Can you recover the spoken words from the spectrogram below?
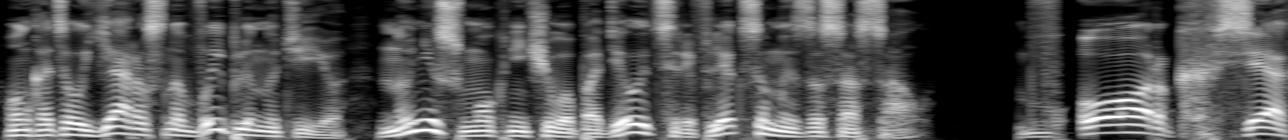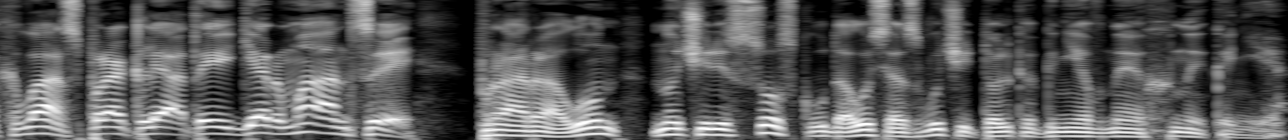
он хотел яростно выплюнуть ее, но не смог ничего поделать с рефлексом и засосал. «В орк всех вас, проклятые германцы!» проорал он, но через соску удалось озвучить только гневное хныканье.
